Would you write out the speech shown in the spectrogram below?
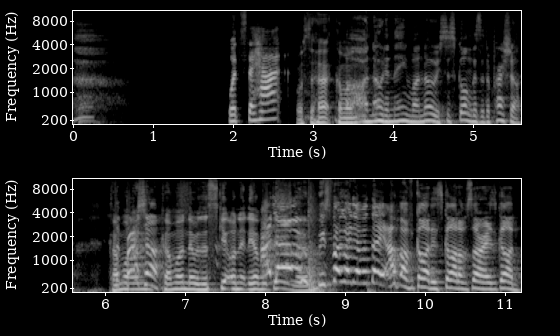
what's the hat What's the hat? Come on, Oh, I know the name. I know. It's just gone because of the pressure. It's come the on, pressure. come on. There was a skit on it the other I day. I know. man. We spoke about it the other day. I've, I've gone. It's gone. I'm sorry. It's gone.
